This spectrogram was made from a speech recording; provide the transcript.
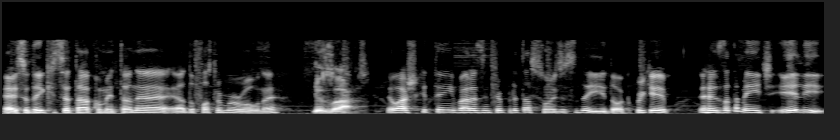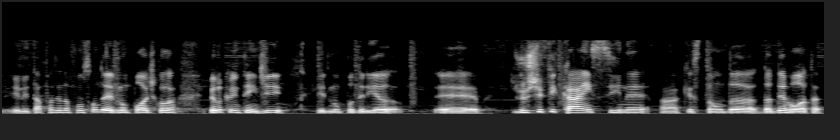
É, isso daí que você tá comentando é, é a do Foster Moreau, né? Exato. Eu acho que tem várias interpretações disso daí, Doc. Porque, é, exatamente, ele ele tá fazendo a função dele. Não pode colocar. Pelo que eu entendi, ele não poderia é, justificar em si, né, a questão da, da derrota.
